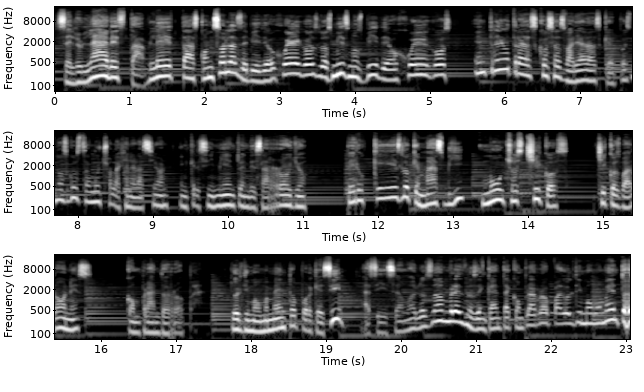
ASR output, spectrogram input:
celulares, tabletas, consolas de videojuegos, los mismos videojuegos, entre otras cosas variadas que pues nos gustan mucho a la generación en crecimiento, en desarrollo. Pero ¿qué es lo que más vi? Muchos chicos, chicos varones, comprando ropa. De último momento porque sí, Así somos los hombres, nos encanta comprar ropa de último momento.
